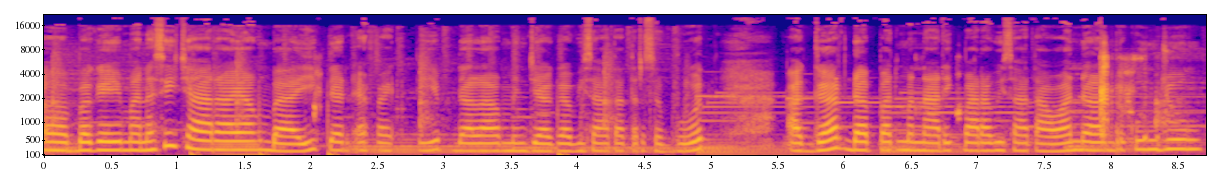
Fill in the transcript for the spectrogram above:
uh, bagaimana sih cara yang baik dan efektif dalam menjaga wisata tersebut agar dapat menarik para wisatawan dalam berkunjung.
